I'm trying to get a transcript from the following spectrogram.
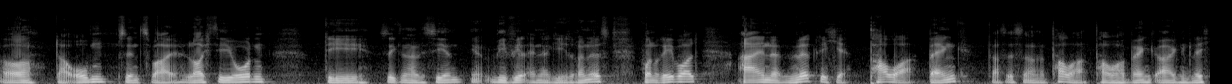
Äh, da oben sind zwei Leuchtdioden die signalisieren, wie viel Energie drin ist. Von Revolt eine wirkliche Powerbank, das ist eine Power Powerbank eigentlich.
